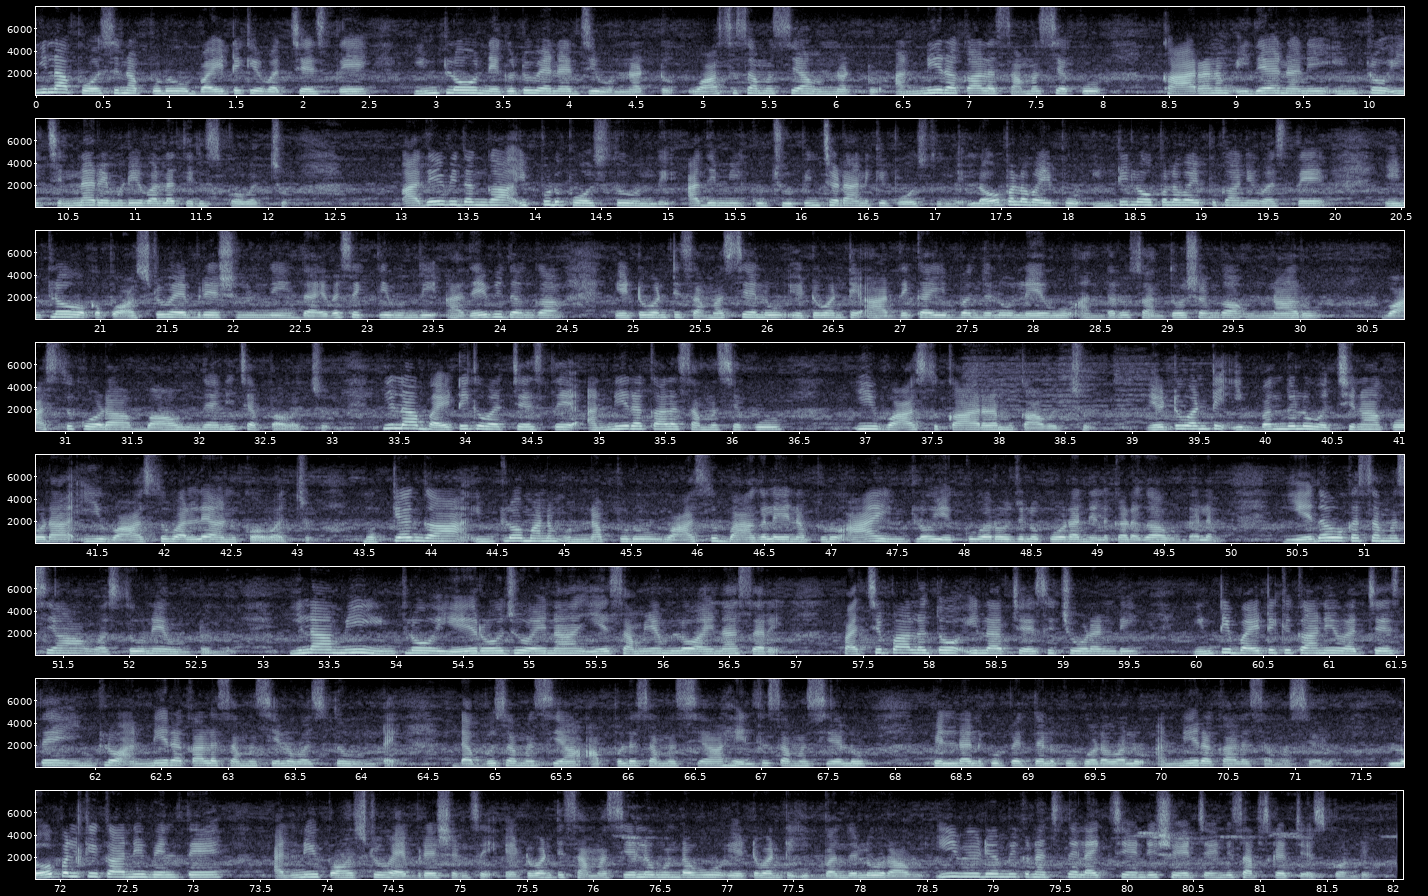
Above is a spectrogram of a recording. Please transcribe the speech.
ఇలా పోసినప్పుడు బయటికి వచ్చేస్తే ఇంట్లో నెగటివ్ ఎనర్జీ ఉన్నట్టు వాస్తు సమస్య ఉన్నట్టు అన్ని రకాల సమస్యకు కారణం ఇదేనని ఇంట్లో ఈ చిన్న రెమెడీ వల్ల తెలుసుకోవచ్చు. అదేవిధంగా ఇప్పుడు పోస్తూ ఉంది. అది మీకు చూపించడానికి పోస్తుంది. లోపల వైపు ఇంటి లోపల వైపు కానీ వస్తే ఇంట్లో ఒక పాజిటివ్ వైబ్రేషన్ ఉంది దైవశక్తి ఉంది. అదేవిధంగా ఎటువంటి సమస్యలు ఎటువంటి ఆర్థిక ఇబ్బందులు లేవు. అందరూ సంతోషంగా ఉన్నారు. వాస్తు కూడా బాగుంది అని చెప్పవచ్చు. ఇలా బయటికి వచ్చేస్తే అన్ని రకాల సమస్యకు ఈ వాస్తు కారణం కావచ్చు. ఎటువంటి ఇబ్బందులు వచ్చినా కూడా ఈ వాస్తు వల్లే అనుకోవచ్చు. ముఖ్యంగా ఇంట్లో మనం ఉన్నప్పుడు వాస్తు బాగలేనప్పుడు ఆ ఇంట్లో ఎక్కువ రోజులు కూడా నిలకడగా ఉండలేం. ఏదో ఒక సమస్య వస్తూనే ఉంటుంది. ఇలా మీ ఇంట్లో ఏ రోజు అయినా ఏ సమయంలో అయినా సరే పచ్చిపాలతో ఇలా చేసి చూడండి. ఇంటి బయటికి కానీ వచ్చేస్తే ఇంట్లో అన్ని రకాల సమస్యలు వస్తూ ఉంటాయి. డబ్బు సమస్య అప్పుల సమస్య హెల్త్ సమస్యలు పిల్లలకు పెద్దలకు గొడవలు అన్ని రకాల సమస్యలు. లోపలికి కానీ వెళ్తే అన్ని పాజిటివ్ వైబ్రేషన్స్. ఎటువంటి సమస్యలు ఉండవు ఎటువంటి ఇబ్బందులు రావు. ఈ వీడియో మీకు నచ్చితే లైక్ చేయండి షేర్ చేయండి సబ్స్క్రైబ్ చేసుకోండి.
